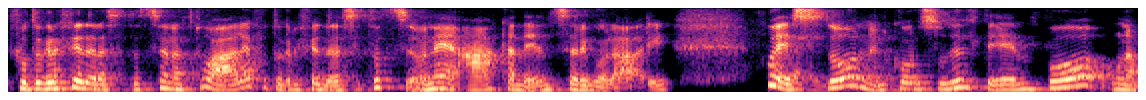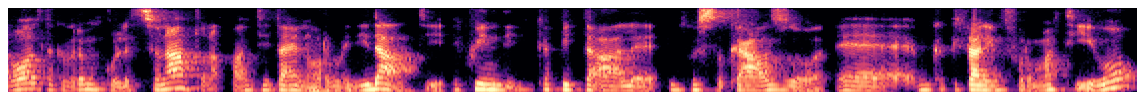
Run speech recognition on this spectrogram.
fotografia della situazione attuale, fotografia della situazione a cadenze regolari. Questo nel corso del tempo, una volta che avremo collezionato una quantità enorme di dati e quindi capitale, in questo caso è un capitale informativo,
